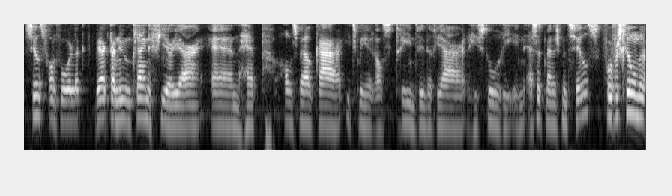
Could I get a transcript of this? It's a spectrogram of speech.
salesverantwoordelijk. Werk daar nu een kleine vier jaar. En heb alles bij elkaar iets meer dan 23 jaar historie in asset management sales. Voor verschillende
